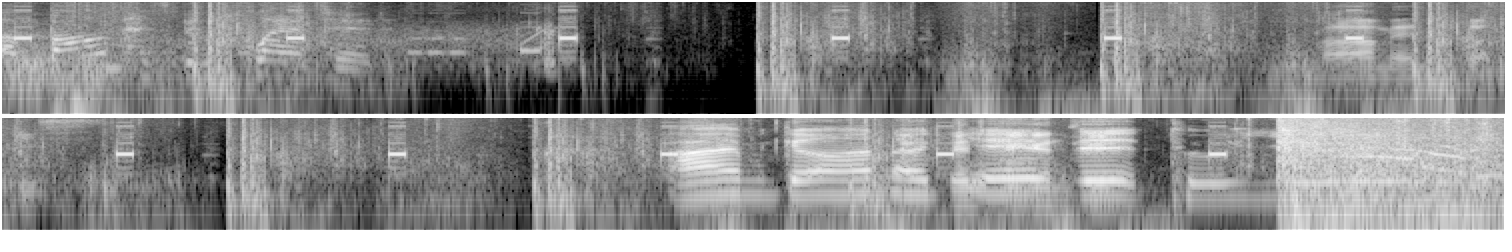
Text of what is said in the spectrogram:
A bomb has been planted. Ah man, got this. I'm gonna Gantry, give it to you.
